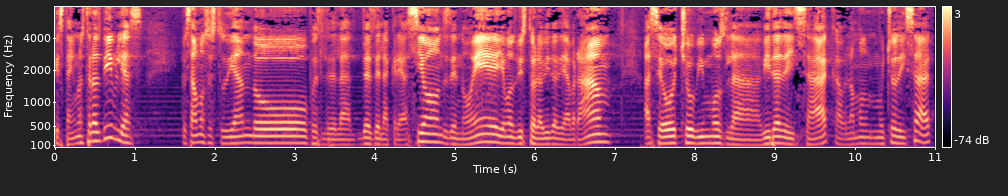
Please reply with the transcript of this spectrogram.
que está en nuestras Biblias. Empezamos estudiando pues desde la, desde la creación, desde Noé, ya hemos visto la vida de Abraham. Hace ocho vimos la vida de Isaac, hablamos mucho de Isaac.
